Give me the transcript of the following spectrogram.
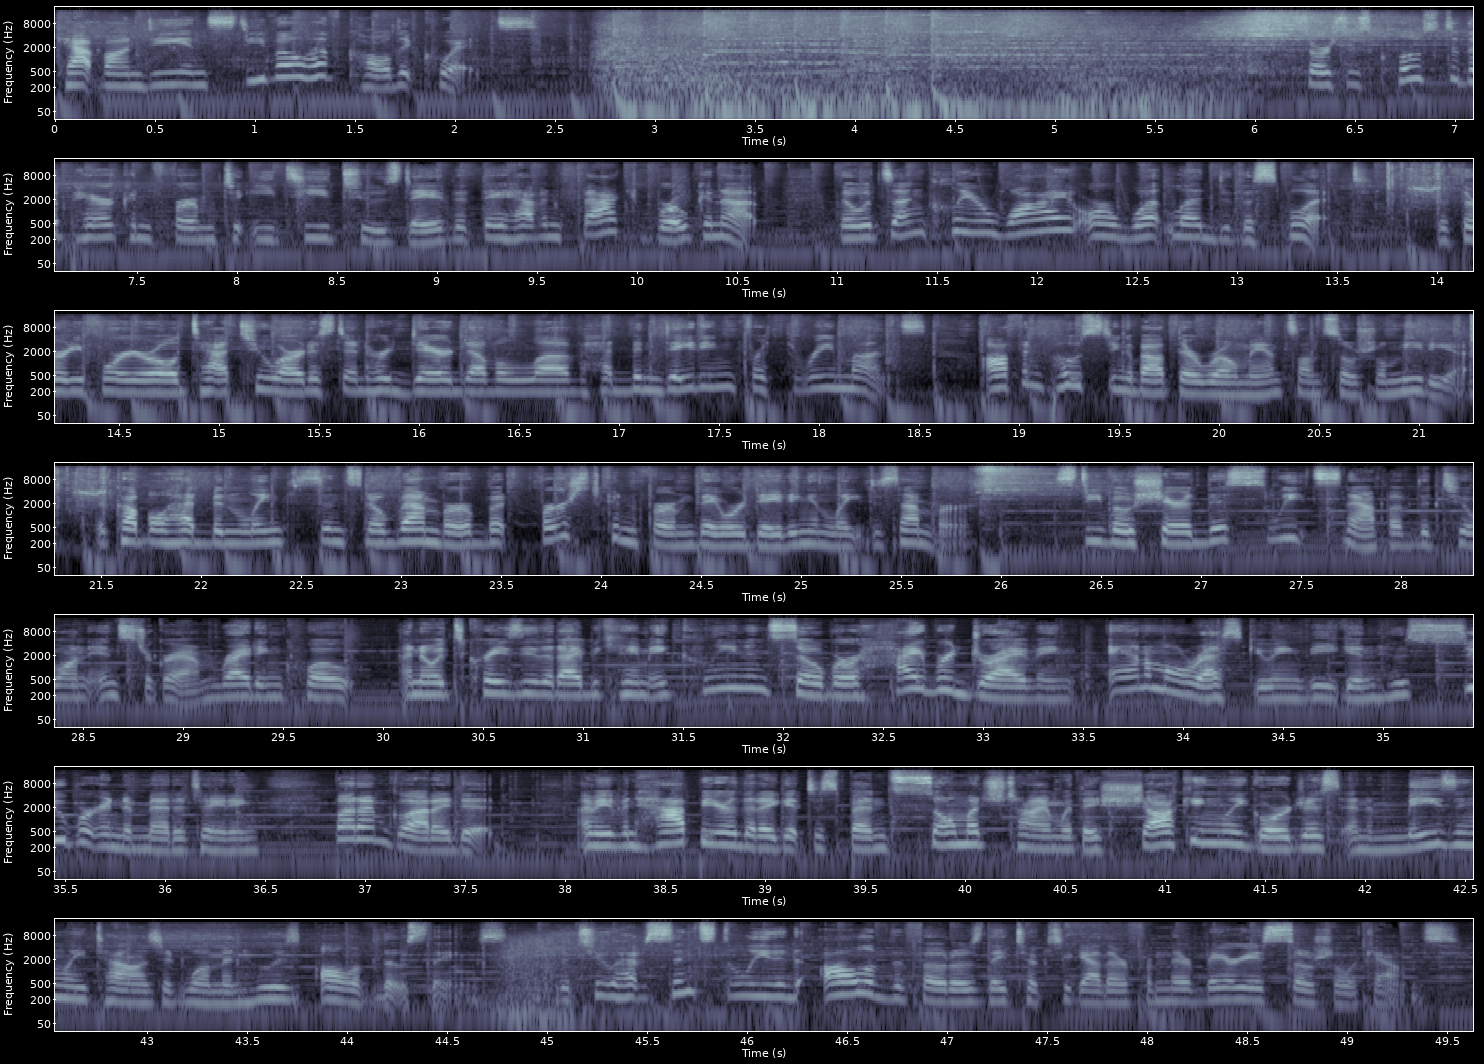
Kat Von D and Steve-O have called it quits. Sources close to the pair confirmed to ET Tuesday that they have in fact broken up, though it's unclear why or what led to the split. The 34 year old tattoo artist and her daredevil love had been dating for three months, often posting about their romance on social media. The couple had been linked since November, but first confirmed they were dating in late December. Steve-O shared this sweet snap of the two on Instagram, writing, quote, I know it's crazy that I became a clean and sober, hybrid driving, animal rescuing vegan who's super into meditating, but I'm glad I did. I'm even happier that I get to spend so much time with a shockingly gorgeous and amazingly talented woman who is all of those things. The two have since deleted all of the photos they took together from their various social accounts.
